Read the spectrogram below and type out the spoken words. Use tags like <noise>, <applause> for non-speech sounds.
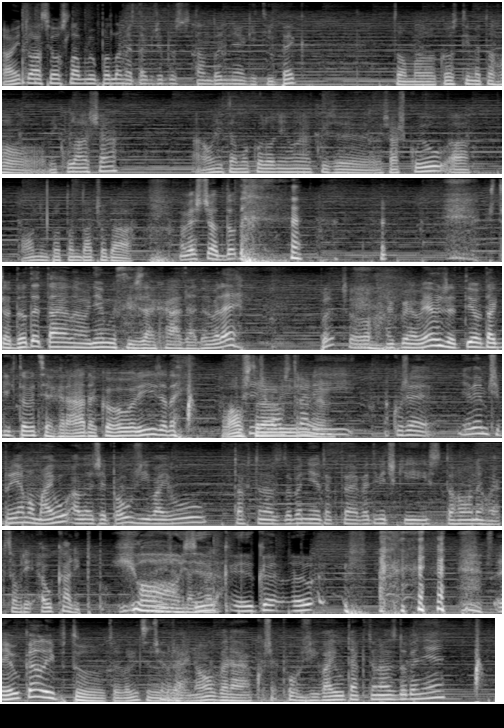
A oni to asi oslavujú podľa mňa tak, že proste tam dojde nejaký týpek v tom e, kostýme toho Mikuláša a oni tam okolo neho akože šaškujú a on im potom dá čo dá. No vieš čo, do... <laughs> čo, do detailov nemusíš zachádzať, dobre? Prečo? Ako ja viem, že ty o takýchto veciach rád, ako hovoríš, ale... V Austrálii, v Austrálii neviem. akože neviem, či priamo majú, ale že používajú takto na zdobenie takto aj vedvičky z toho oného, jak sa hovorí, eukalyptu. Vieš, z, tak euka, euka, eu, <laughs> z eukalyptu, to je veľmi dobré. no, veľa akože používajú takto na zdobenie.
